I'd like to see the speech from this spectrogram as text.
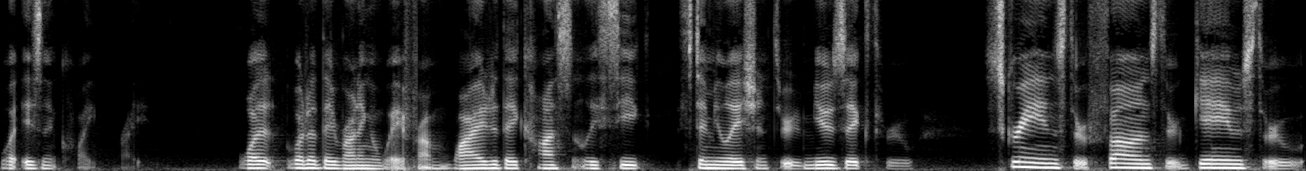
what isn't quite right. What what are they running away from? Why do they constantly seek stimulation through music, through screens, through phones, through games, through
